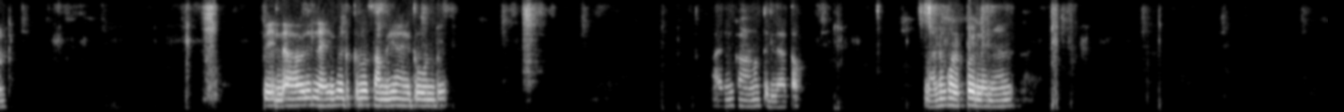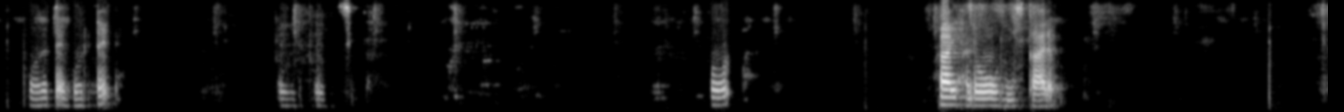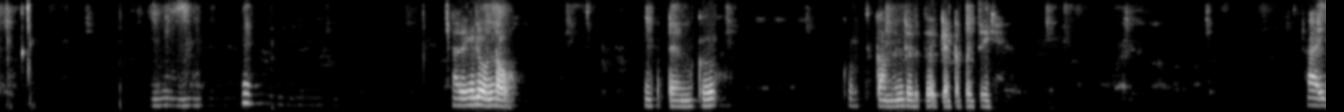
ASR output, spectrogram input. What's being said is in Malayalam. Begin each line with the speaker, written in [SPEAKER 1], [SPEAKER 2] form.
[SPEAKER 1] നോക്കട്ടെ ഇപ്പൊ എല്ലാവരും ലൈവ് എടുക്കുന്ന സമയമായതുകൊണ്ട് ആരും കാണത്തില്ല കേട്ടോ എന്നാലും കുഴപ്പമില്ല ഞാൻ പോരട്ടെ പോരട്ടെ. അപ്പോൾ ഹായ് ഹലോ നമസ്കാരം. ആരെങ്കിലും ഉണ്ടോ? നമുക്ക് കുറച്ച് കമന്റ് എടുത്ത് വെക്കട്ടപ്പോഴത്തേക്ക് ഹായ്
